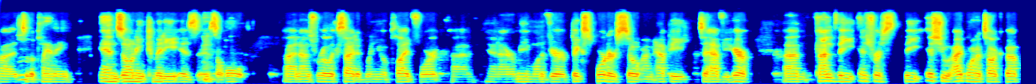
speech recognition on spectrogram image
uh, to the planning and zoning committee as, as a whole. Uh, and I was real excited when you applied for it. Uh, and I remain one of your big supporters. So I'm happy to have you here. Um, kind of the interest, the issue I'd want to talk about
